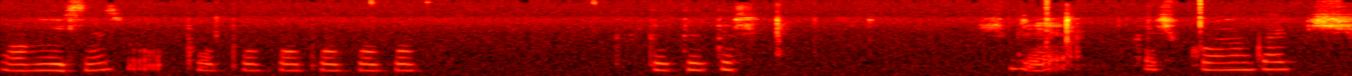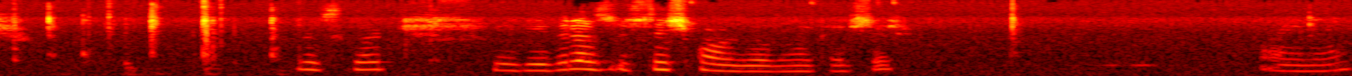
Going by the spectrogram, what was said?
yapabilirsiniz. Hop hop hop hop hop hop. Kır kır kır. Şuraya kaç konu kaç. Burası kaç. Şöyle biraz üste çıkmamız lazım arkadaşlar. Aynen.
